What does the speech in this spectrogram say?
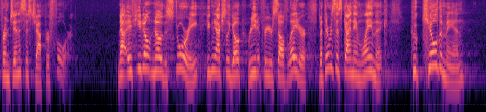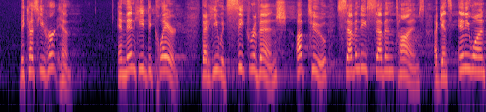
from Genesis chapter 4. Now, if you don't know the story, you can actually go read it for yourself later. But there was this guy named Lamech who killed a man because he hurt him. And then he declared that he would seek revenge up to 77 times against anyone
